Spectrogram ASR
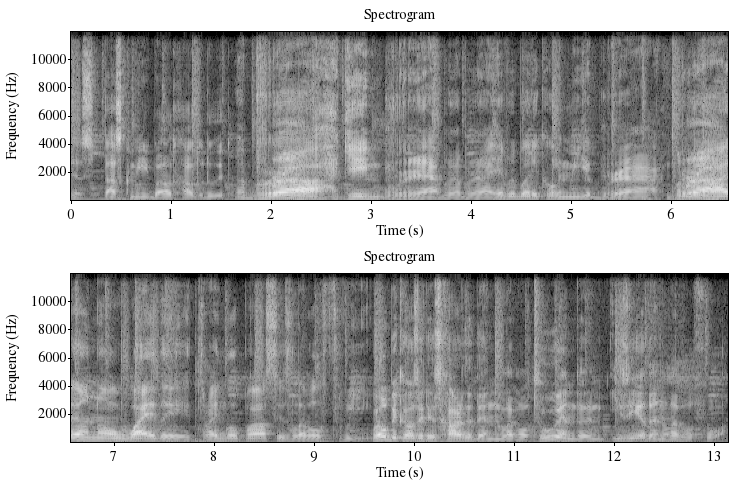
Just ask me about how to do it. Uh, bruh, again bruh, bruh, bruh, everybody calling me a bruh. Bruh, I don't know why the triangle pass is level 3. Well, because it is harder than level 2 and uh, easier than level 4.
